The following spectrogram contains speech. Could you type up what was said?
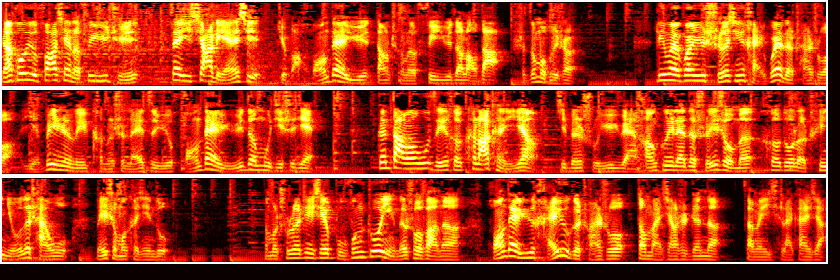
然后又发现了飞鱼群，再一瞎联系，就把黄带鱼当成了飞鱼的老大，是这么回事儿。另外，关于蛇形海怪的传说啊，也被认为可能是来自于黄带鱼的目击事件，跟大王乌贼和克拉肯一样，基本属于远航归来的水手们喝多了吹牛的产物，没什么可信度。那么，除了这些捕风捉影的说法呢，黄带鱼还有个传说，倒蛮像是真的，咱们一起来看一下。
